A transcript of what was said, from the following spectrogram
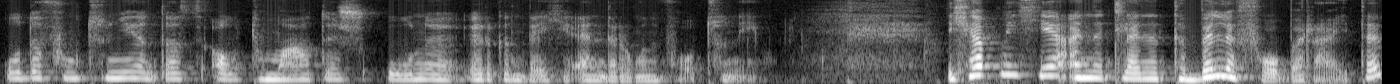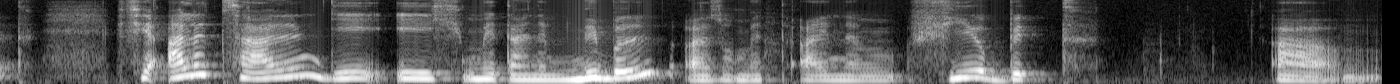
oder funktioniert das automatisch, ohne irgendwelche Änderungen vorzunehmen? Ich habe mir hier eine kleine Tabelle vorbereitet für alle Zahlen, die ich mit einem Nibble, also mit einem 4-Bit, ähm,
